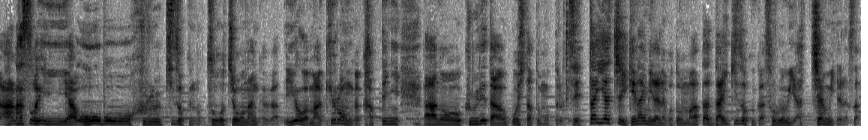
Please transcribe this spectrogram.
争いや横暴を振る貴族の増長なんかがあって、要はまあキュロンが勝手にあのクーデターを起こしたと思ったら絶対やっちゃいけないみたいなことをまた大貴族がそれをやっちゃうみたいなさ、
